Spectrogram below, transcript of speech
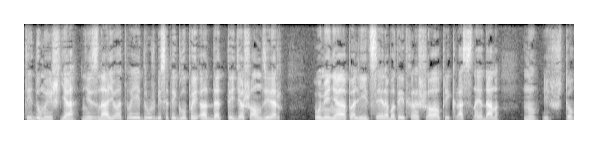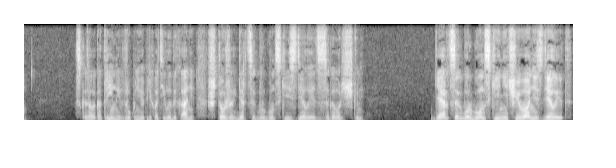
Ты думаешь, я не знаю о твоей дружбе с этой глупой Адеттой Дешон-Дивер? У меня полиция работает хорошо, прекрасная дама. Ну и что? — сказала Катрина, и вдруг у нее перехватило дыхание. Что же герцог Бургундский сделает с заговорщиками? — Герцог Бургундский ничего не сделает,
